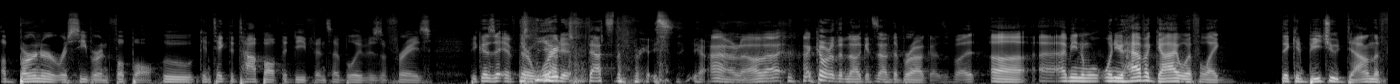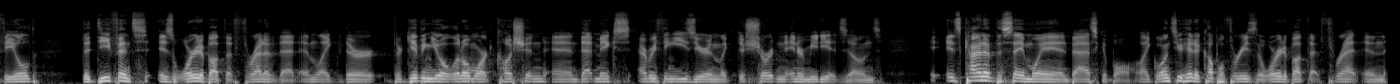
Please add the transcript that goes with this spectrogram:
a burner receiver in football who can take the top off the defense, I believe is a phrase. Because if they're worried, Yeah, that's the phrase. Yeah. I don't know. I, I cover the Nuggets, not the Broncos. But uh, I mean, when you have a guy with like that can beat you down the field, the defense is worried about the threat of that, and like they're they're giving you a little more cushion, and that makes everything easier in like the short and intermediate zones. It's kind of the same way in basketball. Like once you hit a couple threes, they're worried about that threat, and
